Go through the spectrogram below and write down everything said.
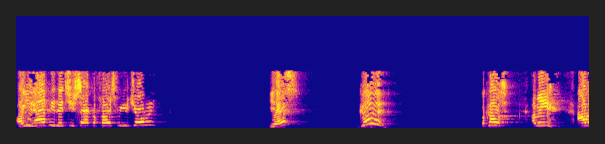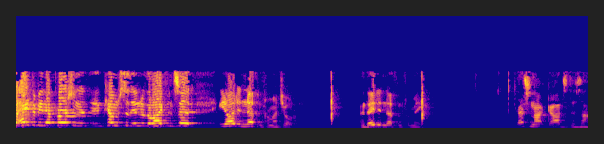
Are you happy that you sacrificed for your children? Yes? Good. Because, I mean, I would hate to be that person that comes to the end of their life and said, you know, I did nothing for my children. And they did nothing for me. That's not God's design.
